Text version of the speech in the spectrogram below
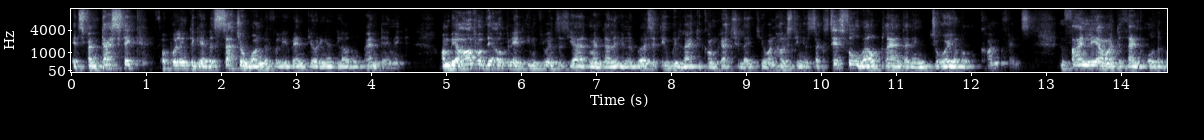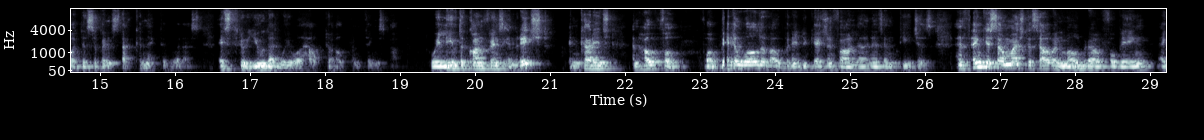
It's fantastic for pulling together such a wonderful event during a global pandemic. On behalf of the OpenEd influencers here at Mandela University, we'd like to congratulate you on hosting a successful, well-planned and enjoyable conference. And finally, I want to thank all the participants that connected with us. It's through you that we will help to open things up. We leave the conference enriched, encouraged, and hopeful for a better world of open education for our learners and teachers. And thank you so much to Selwyn Mulbro for being a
